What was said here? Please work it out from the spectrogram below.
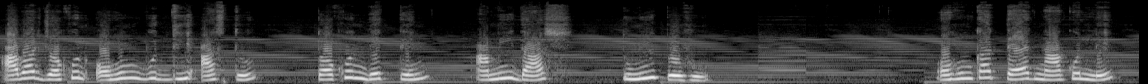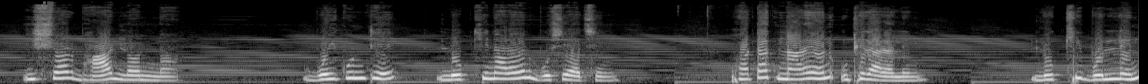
আবার যখন অহং বুদ্ধি আসত, তখন দেখতেন, আমি দাস, তুমি প্রভু। অহংকার ত্যাগ না করলে ঈশ্বর ভার লন না। বৈকুণ্ঠে লক্ষ্মীনারায়ণ বসে আছেন। হঠাৎ নারায়ণ উঠে দাঁড়ালেন। লক্ষ্মী বললেন,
